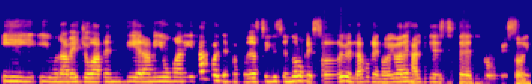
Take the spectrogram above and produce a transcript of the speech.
y, y, una vez yo atendiera mi humanidad, pues después podía seguir siendo lo que soy, ¿verdad? Porque no iba a dejar de ser lo que soy.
